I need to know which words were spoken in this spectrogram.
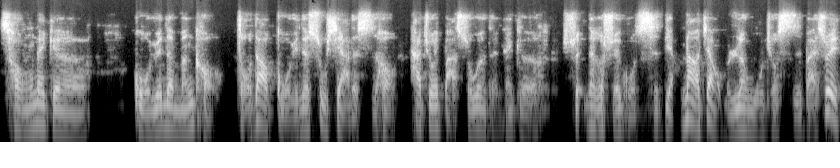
从那个果园的门口，走到果园的树下的时候，它就会把所有的那个水那个水果吃掉。那这样我们任务就失败。所以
